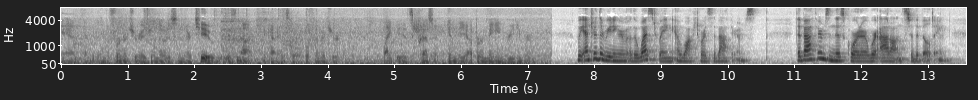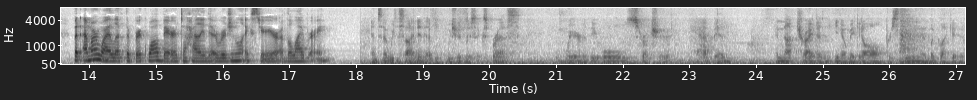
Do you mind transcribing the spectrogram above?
and, and, and, the furniture as you'll notice in there too is not the kind of historical furniture like is present in the upper main reading room. We entered the reading room of the west wing and walked towards the bathrooms. The bathrooms in this corridor were add-ons to the building but mry left the brick wall bare to highlight the original exterior of the library. And so we decided that we should just express where the old structure had been and not try to you know make it all pristine and look like it had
